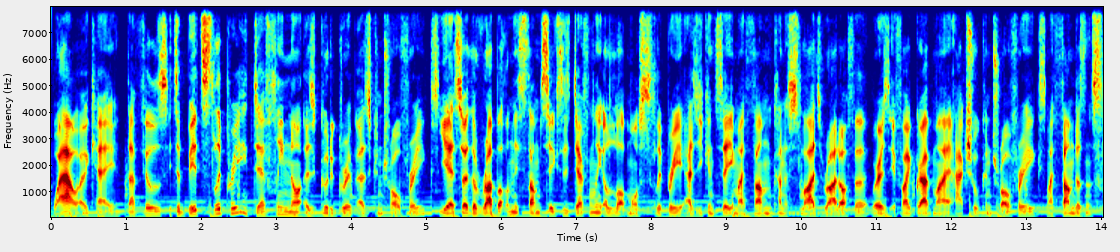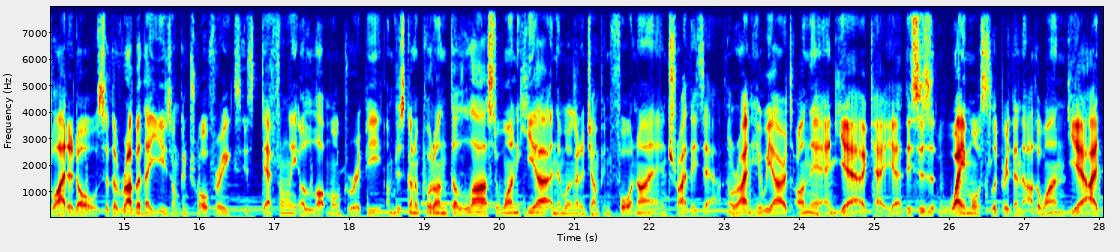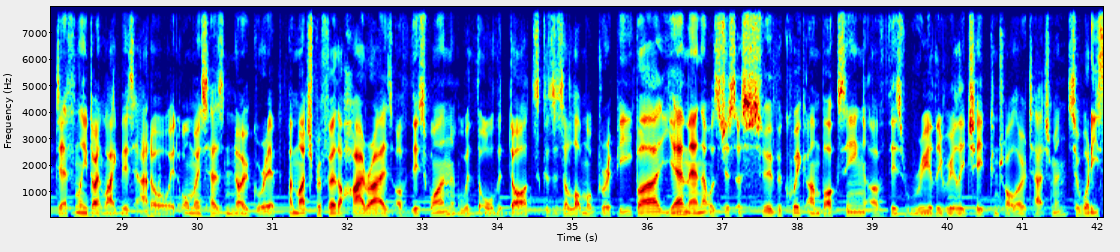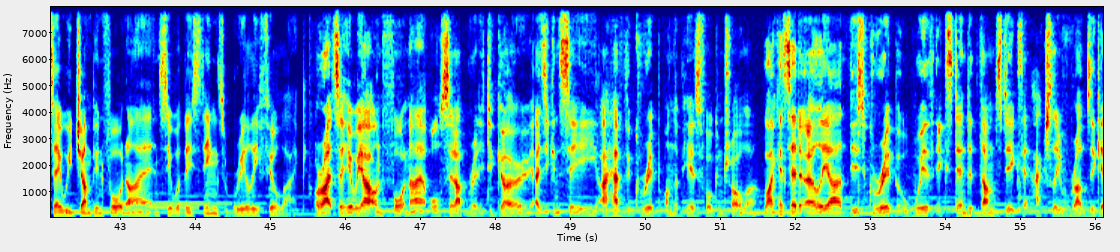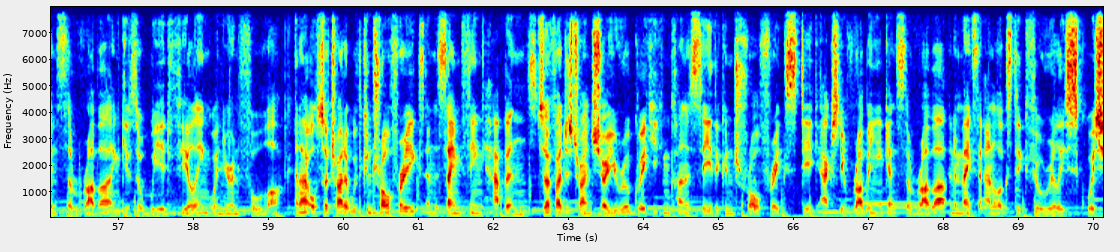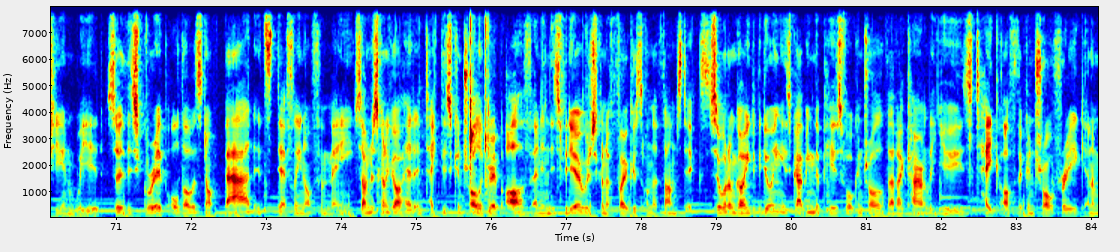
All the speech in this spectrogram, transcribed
wow, okay, that feels, it's a bit slippery, definitely not as good a grip as KontrolFreeks. Yeah, so the rubber on these thumbsticks is definitely a lot more slippery. As you can see, my thumb kind of slides right off it. Whereas if I grab my actual KontrolFreeks, my thumb doesn't slide at all. So the rubber they use on KontrolFreeks is definitely a lot more grippy. I'm just gonna put on the last one here and then we're gonna jump in Fortnite and try these out. All right, and here we are, it's on there and yeah, okay, yeah, this is way more slippery than the other one. Yeah, I definitely don't like this at all. It almost has no grip. I much prefer the high rise of this one with all the dots because it's a lot more grippy. But yeah, man, that was just a super quick unboxing of this really, really cheap controller attachment. So what do you say we jump in Fortnite and see what these things really feel like. Alright, so here we are on Fortnite, all set up, ready to go. As you can see, I have the grip on the PS4 controller. Like I said earlier, this grip with extended thumbsticks, it actually rubs against the rubber and gives a weird feeling when you're in full lock. And I also tried it with KontrolFreeks and the same thing happens. So if I just try and show you real quick, you can kind of see the KontrolFreek stick actually rubbing against the rubber and it makes the analog stick feel really squishy and weird. So this grip, although it's not bad, it's definitely not for me. So I'm just going to go ahead and take this controller grip off and in this video we're just going to focus on the thumbsticks. So what I'm going to be doing is grabbing the PS4 controller that I currently use, take off the KontrolFreek and I'm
